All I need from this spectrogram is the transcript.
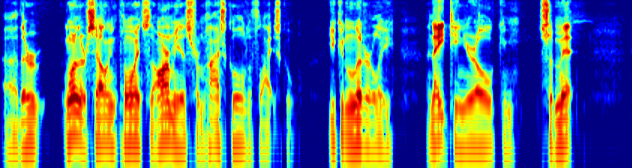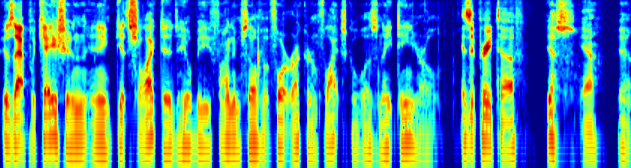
Uh, they're one of their selling points. The army is from high school to flight school. You can literally an 18 year old can submit his application and he gets selected. He'll be find himself at Fort Rucker in flight school as an 18 year old. Is it pretty tough? Yes. Yeah. Yeah.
